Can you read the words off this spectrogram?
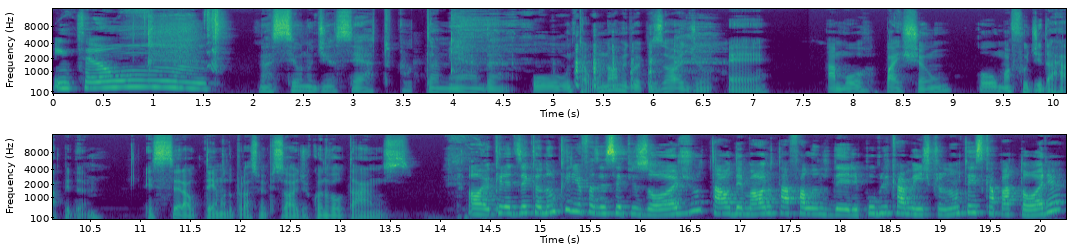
Então. Nasceu no dia certo, puta merda. O, então, o nome do episódio é Amor, Paixão ou uma Fudida Rápida. Esse será o tema do próximo episódio quando voltarmos. Ó, eu queria dizer que eu não queria fazer esse episódio, tá? O Demauro tá falando dele publicamente pra eu não ter escapatória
